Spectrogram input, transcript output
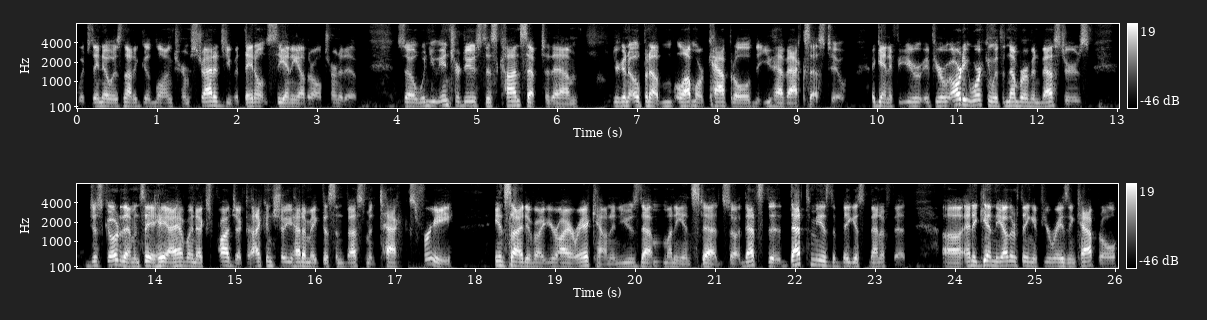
which they know is not a good long term strategy, but they don't see any other alternative. So when you introduce this concept to them you're going to open up a lot more capital that you have access to. Again, if you're if you're already working with a number of investors, just go to them and say, "Hey, I have my next project. I can show you how to make this investment tax free." inside of your IRA account and use that money instead. So that's the that to me is the biggest benefit. Uh, and again, the other thing, if you're raising capital,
